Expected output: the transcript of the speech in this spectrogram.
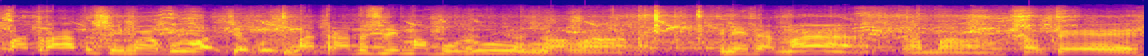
450 aja, Bos. 450. Sama. Ini sama. Sama. Oke.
